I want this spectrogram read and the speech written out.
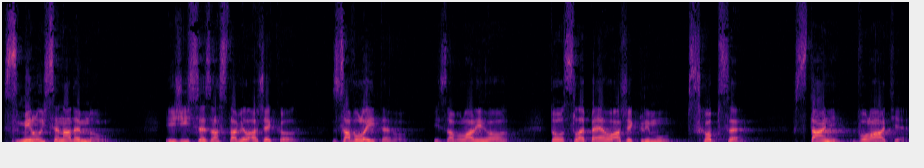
smiluj se nade mnou. Ježíš se zastavil a řekl, zavolejte ho. I zavolali ho, toho slepého, a řekli mu, schop se, vstaň, volá tě.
